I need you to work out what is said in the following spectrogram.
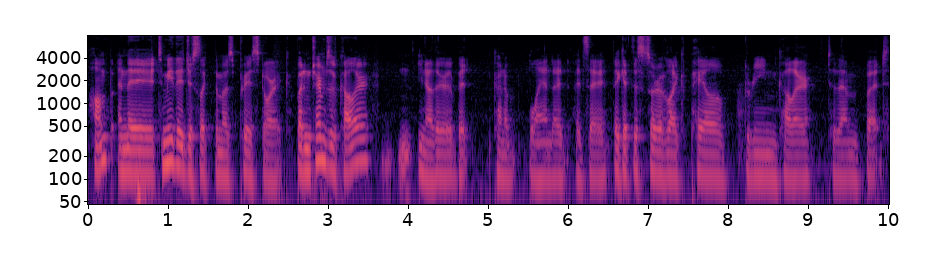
hump, and they to me they just look the most prehistoric. But in terms of color, you know, they're a bit kind of bland. I'd, I'd say they get this sort of like pale green color to them. But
